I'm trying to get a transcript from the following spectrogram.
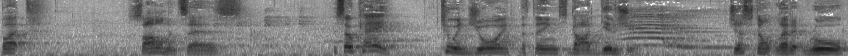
But Solomon says it's okay to enjoy the things God gives you. Just don't let it rule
